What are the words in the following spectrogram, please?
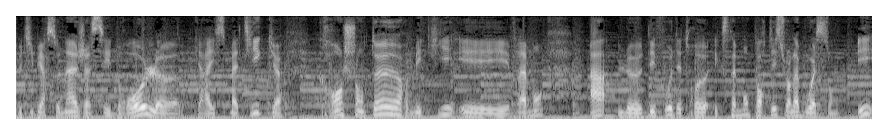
Petit personnage assez drôle, charismatique, grand chanteur, mais qui est vraiment a le défaut d'être extrêmement porté sur la boisson. Et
